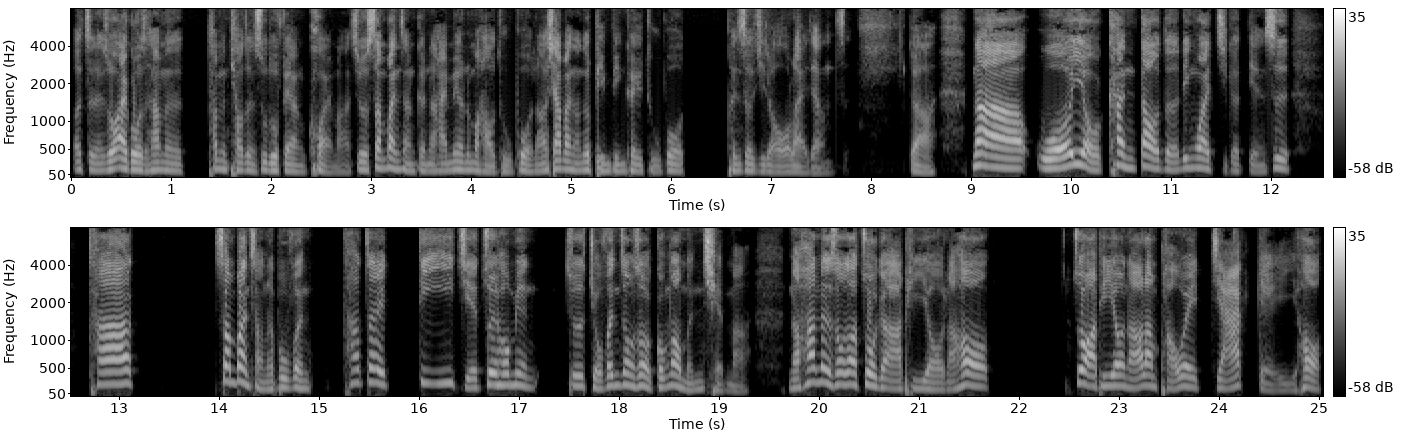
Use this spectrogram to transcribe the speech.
呃，只能说爱国者他们他们调整速度非常快嘛，就是上半场可能还没有那么好突破，然后下半场就频频可以突破喷射机的 O-line 这样子，对啊，那我有看到的另外几个点是，他上半场的部分，他在第一节最后面就是九分钟的时候有攻到门前嘛，然后他那个时候要做个 RPO，然后做 RPO，然后让跑位夹给以后，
